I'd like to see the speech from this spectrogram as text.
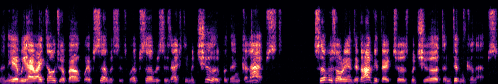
And here we have, I told you about web services. Web services actually matured, but then collapsed. Service-oriented architectures matured and didn't collapse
